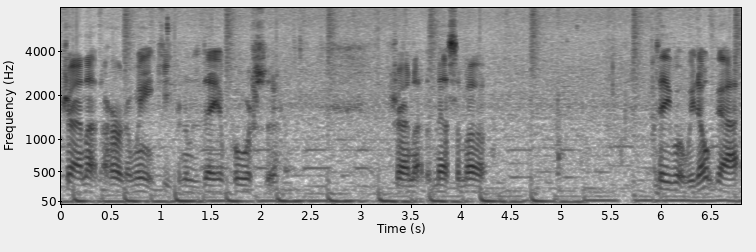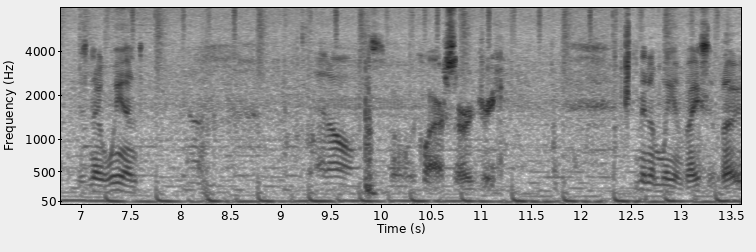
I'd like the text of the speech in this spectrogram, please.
Try not to hurt him. We ain't keeping him today, of course, so try not to mess him up. Tell you what we don't got is no wind. At all. It's gonna require surgery. Minimally invasive though.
